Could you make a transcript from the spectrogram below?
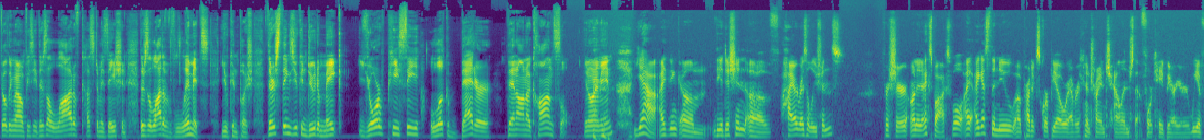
building my own PC. There's a lot of customization. There's a lot of limits you can push. There's things you can do to make your PC look better than on a console. You know what I mean? Yeah, I think um, the addition of higher resolutions, for sure, on an Xbox. Well, I, I guess the new uh, Project Scorpio or whatever is going to try and challenge that 4K barrier. We have,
